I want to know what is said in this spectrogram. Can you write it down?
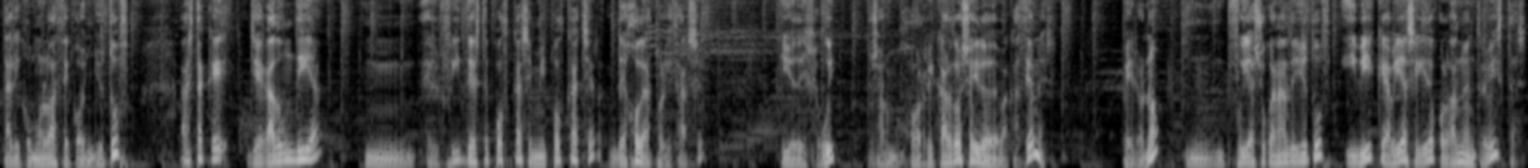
tal y como lo hace con YouTube. Hasta que, llegado un día, Mm, el feed de este podcast en mi podcatcher dejó de actualizarse. Y yo dije, uy, pues a lo mejor Ricardo se ha ido de vacaciones. Pero no, mm, fui a su canal de YouTube y vi que había seguido colgando entrevistas.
